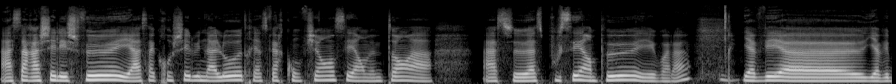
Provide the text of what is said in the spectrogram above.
à s'arracher les cheveux et à s'accrocher l'une à l'autre et à se faire confiance et en même temps à, à se, à se pousser un peu et voilà. Il y avait, euh, il y avait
